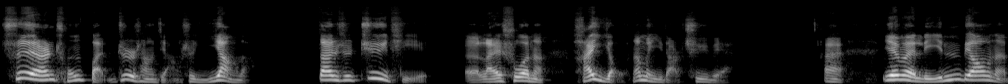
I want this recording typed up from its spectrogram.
虽然从本质上讲是一样的，但是具体呃来说呢，还有那么一点区别。哎，因为林彪呢，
